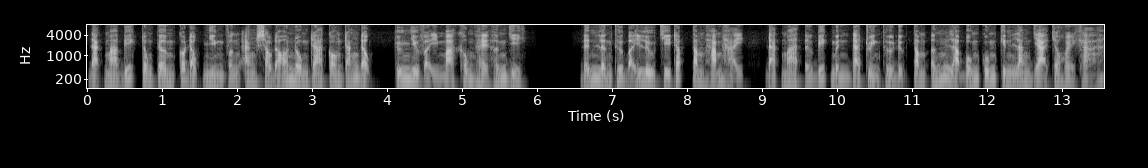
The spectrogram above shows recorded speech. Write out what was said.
Đạt Ma biết trong cơm có độc nhưng vẫn ăn sau đó nôn ra con rắn độc, cứ như vậy mà không hề hấn gì. Đến lần thứ bảy Lưu Chi rắp tâm hãm hại, Đạt Ma tự biết mình đã truyền thừa được tâm ấn là bốn cuốn kinh lăng già cho Huệ Khả,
